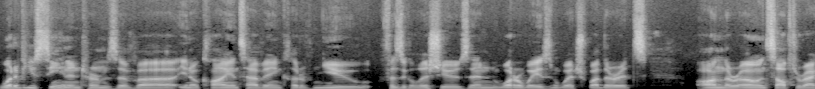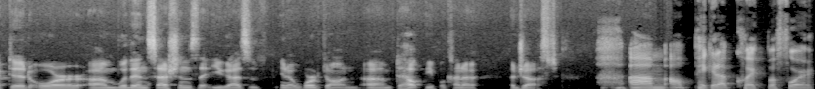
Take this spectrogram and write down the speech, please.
what have you seen in terms of uh, you know clients having sort of new physical issues, and what are ways in which whether it's on their own, self-directed, or um, within sessions that you guys have you know worked on um, to help people kind of adjust? Um, I'll pick it up quick before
